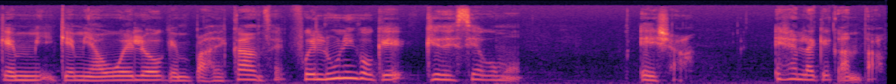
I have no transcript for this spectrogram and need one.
que mi, que mi abuelo, que en paz descanse, fue el único que, que decía como, ella, ella es la que canta.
